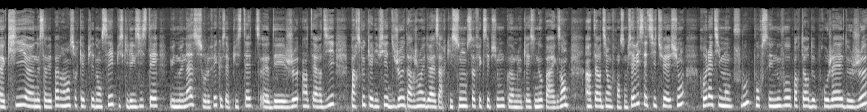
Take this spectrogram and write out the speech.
euh, qui ne savaient pas vraiment sur quel pied danser puisqu'il existait une menace sur le fait que ça puisse être des jeux interdits parce que qualifiés de jeux d'argent et de hasard, qui sont, sauf exception comme le casino par exemple, interdits en France. Donc il y avait cette situation relativement floue pour ces nouveaux porteurs de projets, de jeux,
